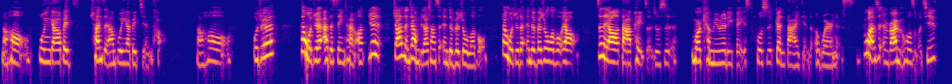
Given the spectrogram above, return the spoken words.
然后不应该要被穿怎样，不应该被检讨。然后我觉得，但我觉得 at the same time 啊，因为 j a s m i n 这样比较像是 individual level，但我觉得 individual level 要。真的要搭配着，就是 more community based 或是更大一点的 awareness，不管是 environment 或什么，其实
